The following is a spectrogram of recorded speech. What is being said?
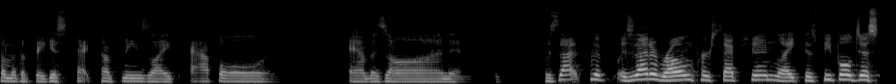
some of the biggest tech companies like Apple and Amazon and like was that the is that a wrong perception? Like because people just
